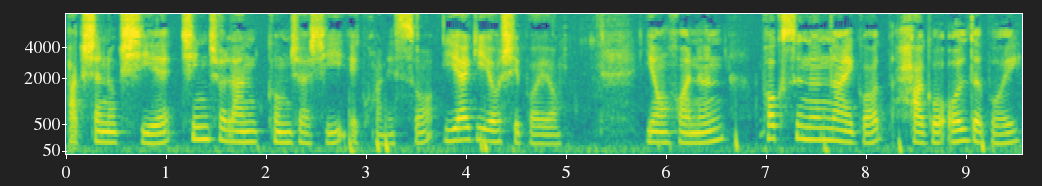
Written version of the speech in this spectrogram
박찬욱 씨의 친절한 금자씨에 관해서 이야기하고 싶어요. 영화는 폭스는 나의 것 하고 올드보이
